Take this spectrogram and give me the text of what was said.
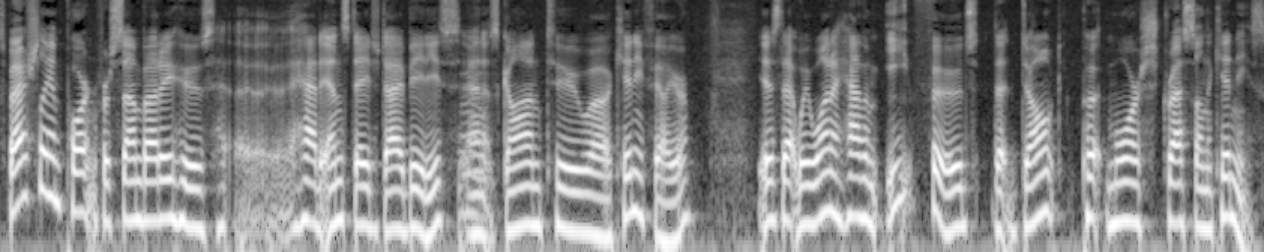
Especially important for somebody who's uh, had end stage diabetes and it's gone to uh, kidney failure, is that we want to have them eat foods that don't put more stress on the kidneys.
